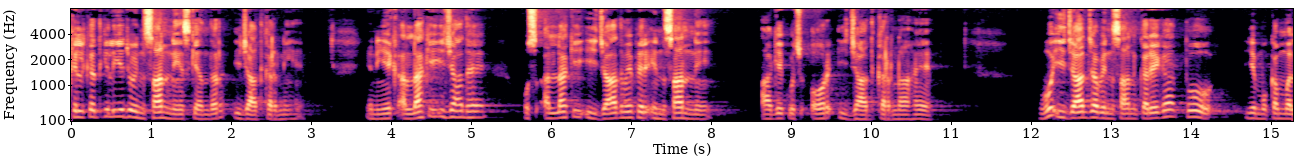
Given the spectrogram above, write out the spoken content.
خلقت کے لیے جو انسان نے اس کے اندر ایجاد کرنی ہے۔ یعنی ایک اللہ کی ایجاد ہے، اس اللہ کی ایجاد میں پھر انسان نے آگے کچھ اور ایجاد کرنا ہے۔ وہ ایجاد جب انسان کرے گا تو یہ مکمل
